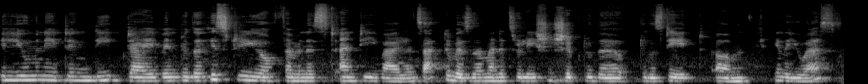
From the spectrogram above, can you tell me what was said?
illuminating deep dive into the history of feminist anti-violence activism and its relationship to the to the state um, in the U.S.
